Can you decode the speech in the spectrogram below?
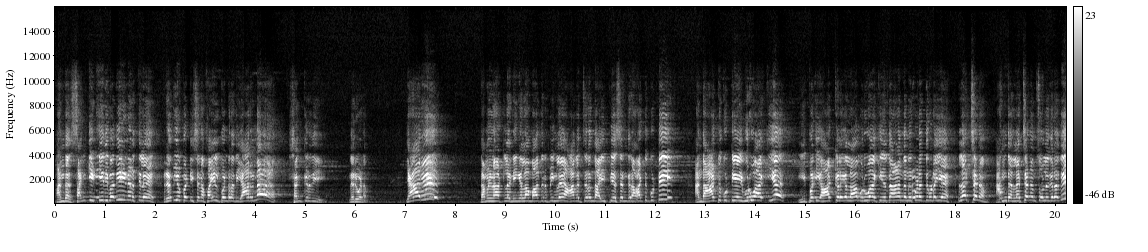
அந்த சங்கி நீதிபதி இடத்திலே ரெவ்யூ பெட்டிஷனை ஃபைல் பண்றது யாருன்னா சங்கிருதி நிறுவனம். யாரு? தமிழ்நாட்டில் நீங்க எல்லாம் பார்த்திருப்பீங்களே ஆகச்சிறந்த ஐபிஎஸ் என்கிற ஆட்டுக்குட்டி. அந்த ஆட்டுக்குட்டியை உருவாக்கிய இப்படி ஆட்களை எல்லாம் உருவாக்கியதுதான் அந்த நிறுவனத்தினுடைய லட்சணம். அந்த லட்சணம் சொல்லுகிறது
